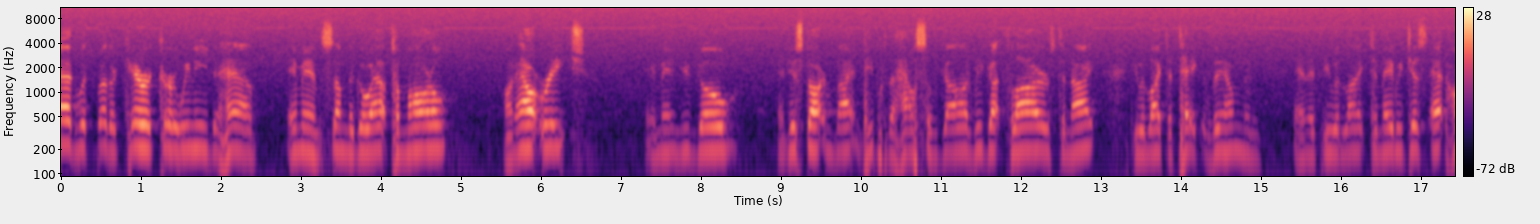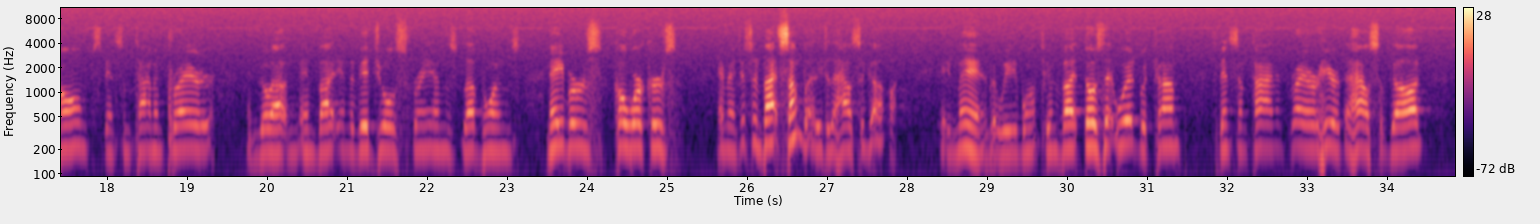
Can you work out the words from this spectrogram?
with Brother Carricker, we need to have, amen, some to go out tomorrow on outreach. Amen. You go and just start inviting people to the house of God. We got flyers tonight. If you would like to take them and and if you would like to maybe just at home spend some time in prayer and go out and invite individuals, friends, loved ones, neighbors, co-workers, amen. Just invite somebody to the house of God. Amen. But we want to invite those that would would come, spend some time in prayer here at the house of God,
